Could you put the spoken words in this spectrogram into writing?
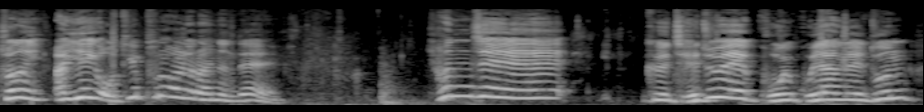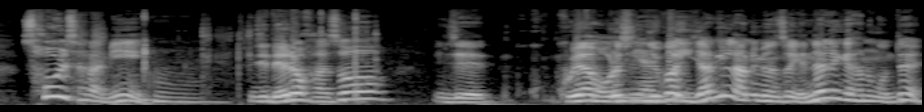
저는 아, 이 얘기 어떻게 풀어가려나 했는데 현재 그 제주에 고, 고향을 둔 서울 사람이 음. 이제 내려가서 이제 고향 음, 어르신들과 이야기. 이야기를 나누면서 옛날 얘기 하는 건데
